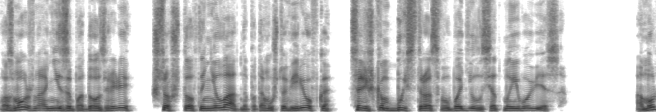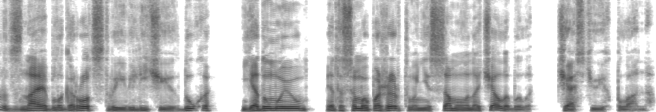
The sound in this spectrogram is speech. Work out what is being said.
Возможно, они заподозрили, что что-то неладно, потому что веревка слишком быстро освободилась от моего веса. А может, зная благородство и величие их духа, я думаю, это самопожертвование с самого начала было частью их плана.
